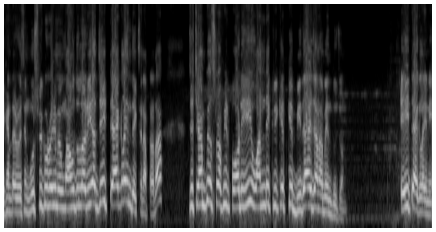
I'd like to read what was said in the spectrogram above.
এখানটায় রয়েছেন মুশফিকুর রহিম এবং মাহমুদুল্লাহ রিয়াদ। যেই ট্যাগলাইন দেখছেন আপনারা, যে চ্যাম্পিয়ন্স ট্রফির পরই ওয়ান ডে ক্রিকেটকে বিদায় জানাবেন দুজন। এই ট্যাগলাইনে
